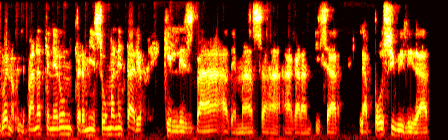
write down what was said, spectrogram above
Bueno, van a tener un permiso humanitario que les va además a, garantizar la posibilidad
